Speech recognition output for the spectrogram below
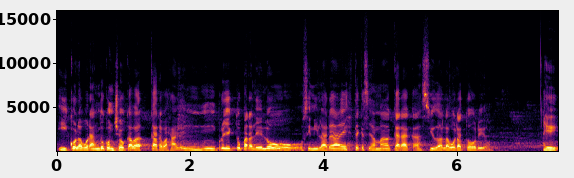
y colaborando con Cheo Carvajal en un proyecto paralelo o similar a este que se llama Caracas Ciudad Laboratorio. Eh,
